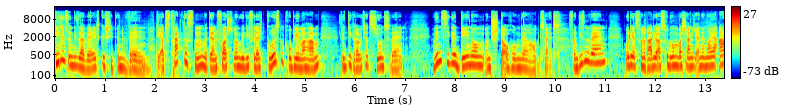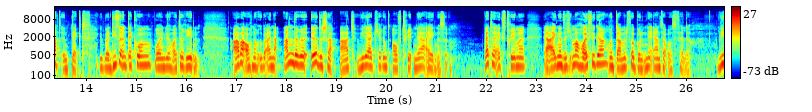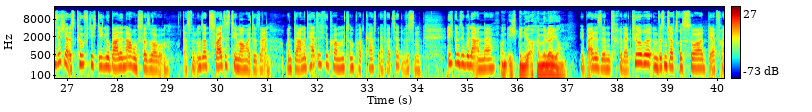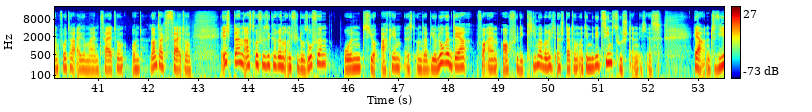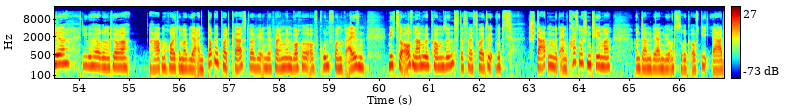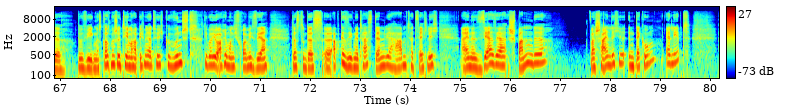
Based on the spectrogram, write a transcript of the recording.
Vieles in dieser Welt geschieht in Wellen. Die abstraktesten, mit deren Vorstellung wir die vielleicht größten Probleme haben, sind die Gravitationswellen. Winzige Dehnungen und Stauchungen der Raumzeit. Von diesen Wellen wurde jetzt von Radioastronomen wahrscheinlich eine neue Art entdeckt. Über diese Entdeckung wollen wir heute reden. Aber auch noch über eine andere irdische Art wiederkehrend auftretende Ereignisse. Wetterextreme ereignen sich immer häufiger und damit verbundene Ernteausfälle. Wie sicher ist künftig die globale Nahrungsversorgung? Das wird unser zweites Thema heute sein. Und damit herzlich willkommen zum Podcast FAZ Wissen. Ich bin Sibylle Ander. Und ich bin Joachim Müller-Jung. Wir beide sind Redakteure im Wissenschaftsressort der Frankfurter Allgemeinen Zeitung und Sonntagszeitung. Ich bin Astrophysikerin und Philosophin und Joachim ist unser Biologe, der vor allem auch für die Klimaberichterstattung und die Medizin zuständig ist. Ja, und wir, liebe Hörerinnen und Hörer, haben heute mal wieder einen Doppelpodcast, weil wir in der vergangenen Woche aufgrund von Reisen nicht zur Aufnahme gekommen sind. Das heißt, heute wird es starten mit einem kosmischen Thema und dann werden wir uns zurück auf die Erde bewegen. Das kosmische Thema habe ich mir natürlich gewünscht, lieber Joachim, und ich freue mich sehr, dass du das äh, abgesegnet hast, denn wir haben tatsächlich eine sehr, sehr spannende, wahrscheinliche Entdeckung erlebt.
